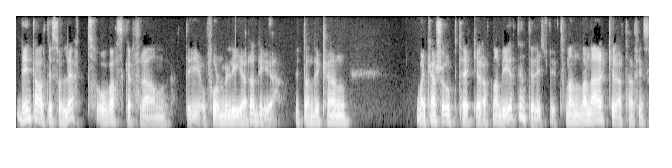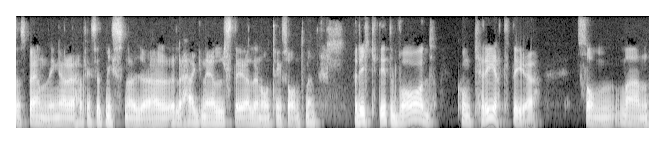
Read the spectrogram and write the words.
det är inte alltid så lätt att vaska fram det och formulera det utan det kan man kanske upptäcker att man vet inte riktigt. Man, man märker att här finns en spänning, eller här finns ett missnöje eller här gnälls det eller någonting sånt. Men riktigt vad konkret det är som man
